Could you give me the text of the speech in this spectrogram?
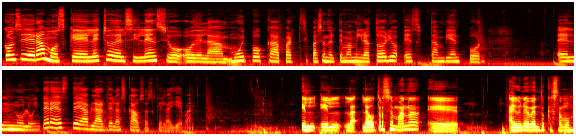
consideramos que el hecho del silencio o de la muy poca participación del tema migratorio es también por el nulo interés de hablar de las causas que la llevan la, otra semana eh, hay un evento que estamos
